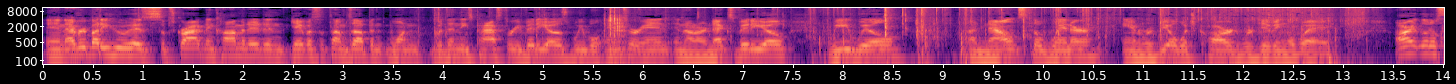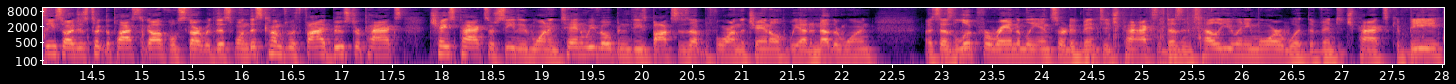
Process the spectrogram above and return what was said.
and everybody who has subscribed and commented and gave us a thumbs up and one within these past three videos, we will enter in. And on our next video, we will announce the winner and reveal which card we're giving away. All right, little C, so I just took the plastic off. We'll start with this one. This comes with five booster packs. Chase packs are seeded 1 in 10. We've opened these boxes up before on the channel. We had another one. It says, look for randomly inserted vintage packs. It doesn't tell you anymore what the vintage packs could be.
